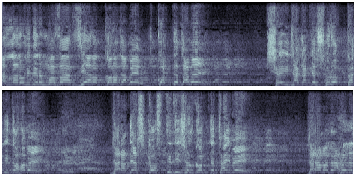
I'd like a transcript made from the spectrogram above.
আল্লাহর অলিদের মাজার জিয়ারত করা যাবে, করতে যাবে, সেই জায়গাকে সুরক্ষা দিতে হবে। যারা দেশকে অস্থিতিশীল করতে চাইবে, যারা আমাদের আহলে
